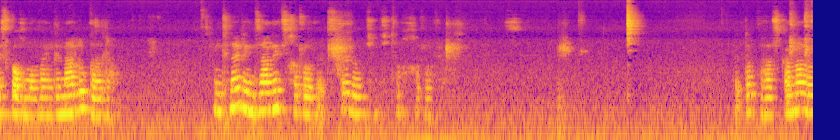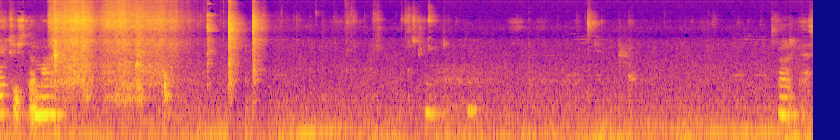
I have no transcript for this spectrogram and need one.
այս կողմով են գնալու գալու։ Ինքն էլ ինձանից խռովեց, դե ոչինչ թող խռովի։ Հետո կհասկանա, որ ճիշտ եմ անում։ Այդպես։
